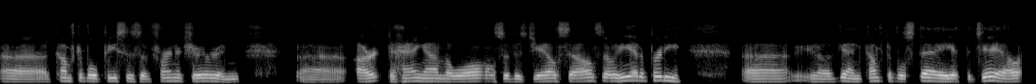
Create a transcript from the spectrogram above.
uh, comfortable pieces of furniture and uh, art to hang on the walls of his jail cell. So he had a pretty uh, you know, again, comfortable stay at the jail.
